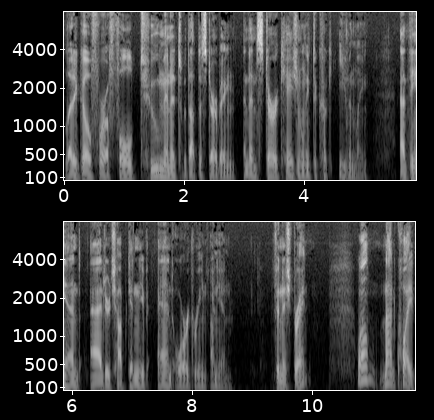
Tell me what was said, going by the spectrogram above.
Let it go for a full two minutes without disturbing, and then stir occasionally to cook evenly. At the end, add your chopped kkaennip and or green onion. Finished, right? Well, not quite.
